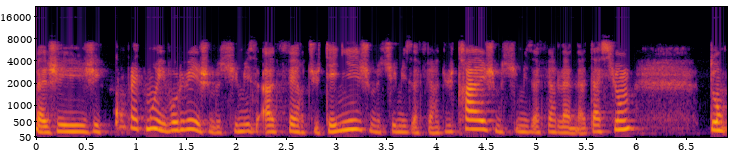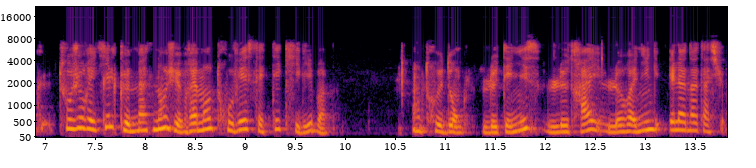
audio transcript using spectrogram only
Bah, J'ai complètement évolué. Je me suis mise à faire du tennis, je me suis mise à faire du trail, je me suis mise à faire de la natation. Donc, toujours est-il que maintenant, j'ai vraiment trouvé cet équilibre entre donc le tennis, le trail, le running et la natation.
